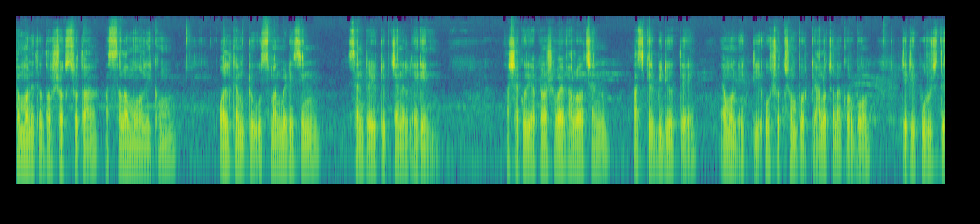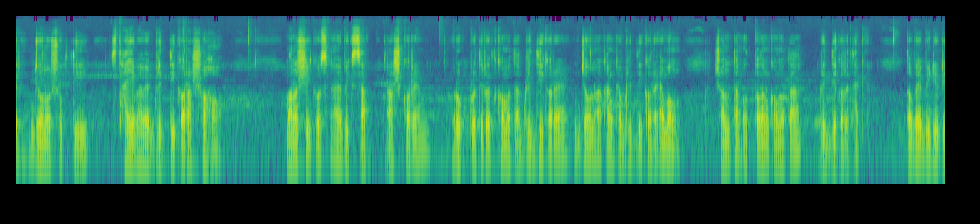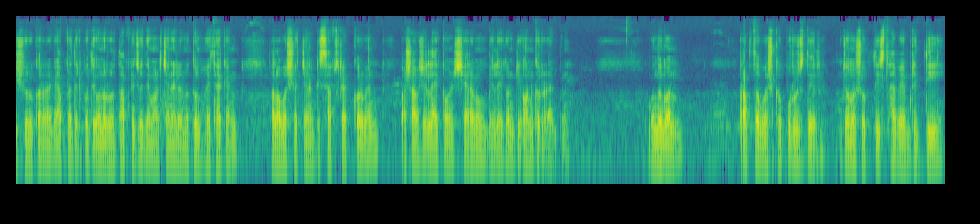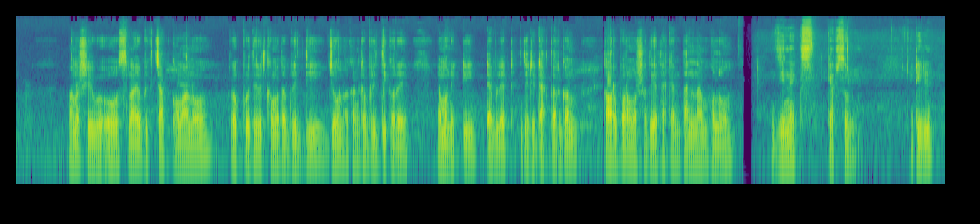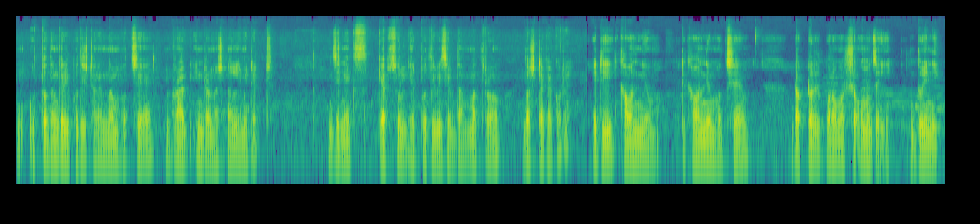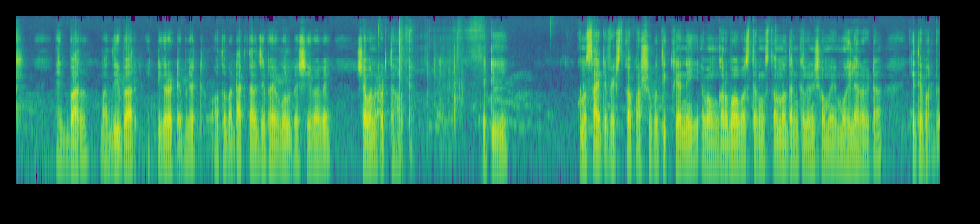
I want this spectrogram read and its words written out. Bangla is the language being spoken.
সম্মানিত দর্শক শ্রোতা, আসসালামু আলাইকুম। Welcome to Usman medicine centre YouTube channel again আশা করি আপনারা সবাই ভালো আছেন। আজকের ভিডিওতে এমন একটি ঔষধ সম্পর্কে আলোচনা করব, যেটি পুরুষদের যৌন শক্তি স্থায়ীভাবে বৃদ্ধি করা সহ। মানসিক ও স্নায়বিক চাপ হ্রাস করে, রোগ প্রতিরোধ ক্ষমতা বৃদ্ধি করে, যৌন আকাঙ্ক্ষা বৃদ্ধি করে এবং সন্তান উৎপাদন ক্ষমতা বৃদ্ধি করে থাকে। তবে ভিডিওটি শুরু করার আগে আপনাদের প্রতি অনুরোধ, আপনি যদি আমার চ্যানেলে নতুন হয়ে থাকেন, তাহলে অবশ্যই চ্যানেলটি সাবস্ক্রাইব করবেন, পাশাপাশি লাইক, কমেন্ট, শেয়ার এবং বেল আইকনটি অন করে রাখবেন। বন্ধুগণ, প্রাপ্তবয়স্ক পুরুষদের জনশক্তি স্থায়ী বৃদ্ধি, মানসিক ও স্নায়বিক চাপ কমানো, রোগ প্রতিরোধ ক্ষমতা বৃদ্ধি, যৌন আকাঙ্ক্ষা বৃদ্ধি করে এমন একটি ট্যাবলেট যেটি ডাক্তারগণ কারোর পরামর্শ দিয়ে থাকেন, তার নাম হলো জিনেক্স ক্যাপসুল। এটির উৎপাদনকারী প্রতিষ্ঠানের নাম হচ্ছে drug international limited Genex capsule এর প্রতি পিসের দাম মাত্র দশ টাকা করে। এটি খাওয়ার নিয়ম। এটি খাওয়ার নিয়ম হচ্ছে ডক্টরের পরামর্শ অনুযায়ী দৈনিক একবার বা দুইবার একটি করে ট্যাবলেট অথবা ডাক্তার যেভাবে বলবে সেইভাবে সেবন করতে হবে। এটি কোনো সাইড এফেক্টস বা পার্শ্ব প্রতিক্রিয়া নেই এবং গর্ভাবস্থা এবং স্তন্যদানকালীন সময়ে মহিলারাও এটা খেতে পারবে।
